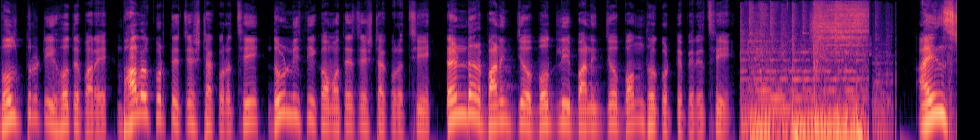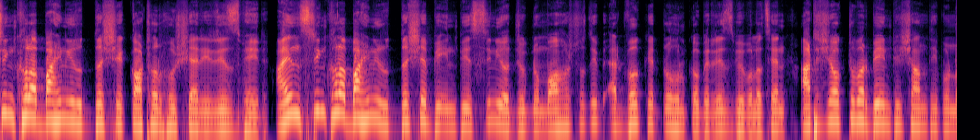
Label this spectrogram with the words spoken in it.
ভুল ত্রুটি হতে পারে। ভালো করতে চেষ্টা করেছি, দুর্নীতি কমাতে চেষ্টা করেছি। টেন্ডার বাণিজ্য, বদলি বাণিজ্য বন্ধ করতে পেরেছি। আইন শৃঙ্খলা বাহিনীর উদ্দেশ্যে কঠোর হুঁশিয়ারি রিজভির। আইন শৃঙ্খলা বাহিনীর উদ্দেশ্যে বিএনপি সিনিয়র যুগ্ম মহাসচিব অ্যাডভোকেট রুহুল কবির রিজভি বলেছেন, আঠাশে অক্টোবর বিএনপি শান্তিপূর্ণ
